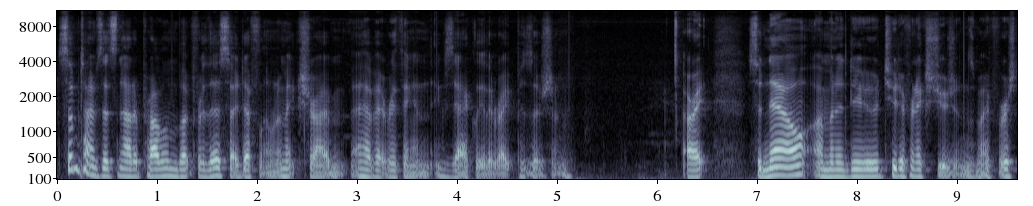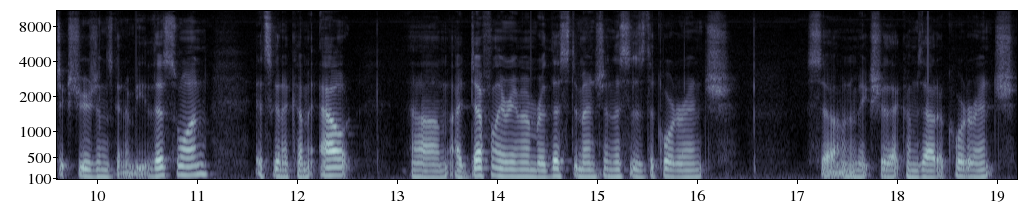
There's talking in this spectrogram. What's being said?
Sometimes that's not a problem, but for this, I definitely want to make sure I'm, I have everything in exactly the right position. All right, so now I'm going to do two different extrusions. My first extrusion is going to be this one. It's going to come out. Um, I definitely remember this dimension. This is the quarter inch. So I'm going to make sure that comes out a quarter inch.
